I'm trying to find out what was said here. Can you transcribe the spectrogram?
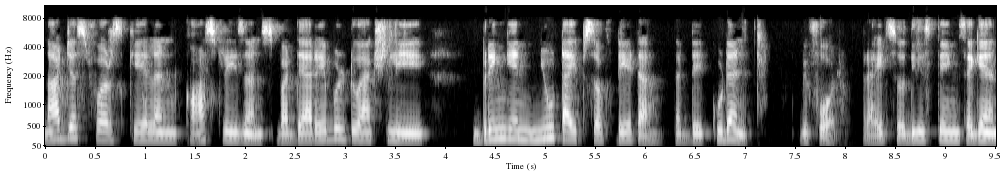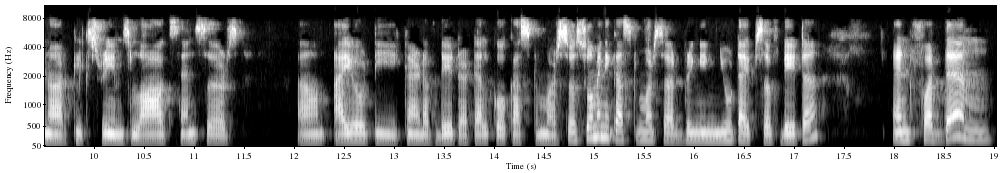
not just for scale and cost reasons, but they are able to actually bring in new types of data that they couldn't before, right? So these things again are clickstreams, logs, sensors, um, IoT kind of data, telco customers. So so many customers are bringing new types of data, and for them,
